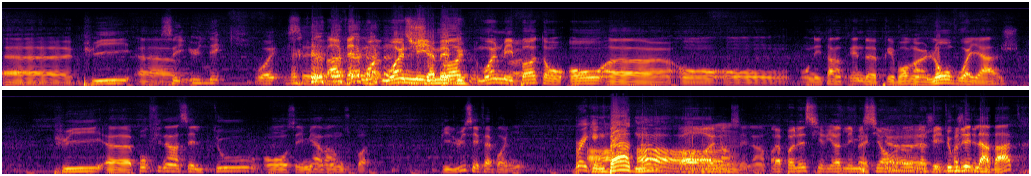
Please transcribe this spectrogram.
Euh, puis. euh, c'est unique. Oui, c'est. Ben, en fait, moi, moi, un de mes Jamais potes, vu. moi, de mes potes, on, on, euh, on, on- on était en train de prévoir un long voyage. Puis, euh, pour financer le tout, on s'est mis à vendre du pot. Puis lui s'est fait pogner. Breaking Bad, non? Ah, ouais, non, c'est. La police qui regarde l'émission. J'ai été obligé de l'abattre.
